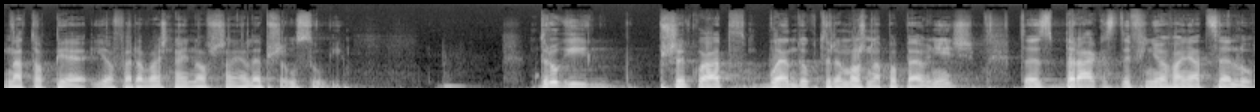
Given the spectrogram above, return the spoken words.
na topie i oferować najnowsze, najlepsze usługi. Drugi przykład błędu, który można popełnić, to jest brak zdefiniowania celu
